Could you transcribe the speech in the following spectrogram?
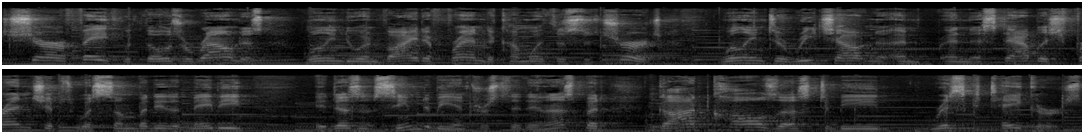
to share our faith with those around us, willing to invite a friend to come with us to church, willing to reach out and, and, and establish friendships with somebody that maybe it doesn't seem to be interested in us, but God calls us to be risk takers.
